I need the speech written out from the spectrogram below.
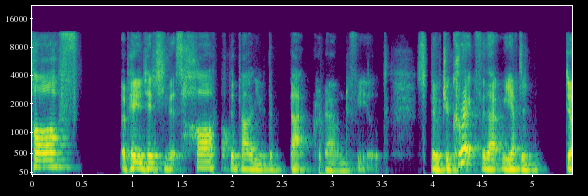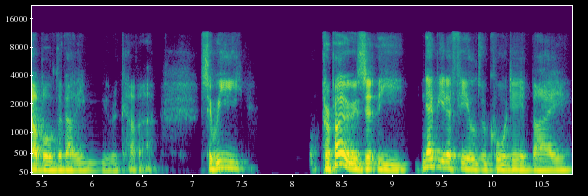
half a intensity that's half the value of the background field. So to correct for that, we have to double the value we recover. So we propose that the nebular field recorded by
